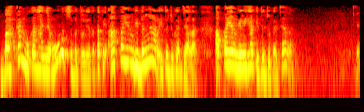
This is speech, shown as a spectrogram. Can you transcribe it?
Bahkan bukan hanya mulut sebetulnya, tetapi apa yang didengar itu juga jalan. Apa yang dilihat itu juga jalan. Ya.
